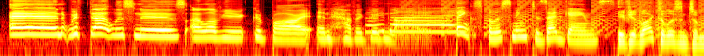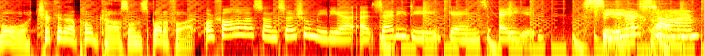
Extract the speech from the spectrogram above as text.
And with that, listeners, I love you. Goodbye and have a good night. Thanks for listening to Zed Games. If you'd like to listen to more, check out our podcast on Spotify. Or follow us on social media at ZED Games AU. See you next time.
